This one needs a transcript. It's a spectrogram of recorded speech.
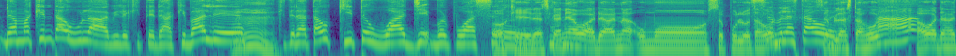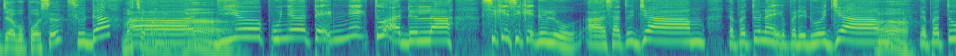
Dah makin tahulah Bila kita dah akhir balik Hmm. Kita dah tahu Kita wajib berpuasa Okey, dan sekarang ni awak ada anak umur 10 tahun? 11 tahun. 11 tahun. Ha. Awak dah ajar berpuasa? Sudah Macam mana? ah, Ha. Dia punya teknik tu adalah Sikit-sikit dulu uh, Satu jam Lepas tu naik kepada dua jam Ha. Lepas tu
